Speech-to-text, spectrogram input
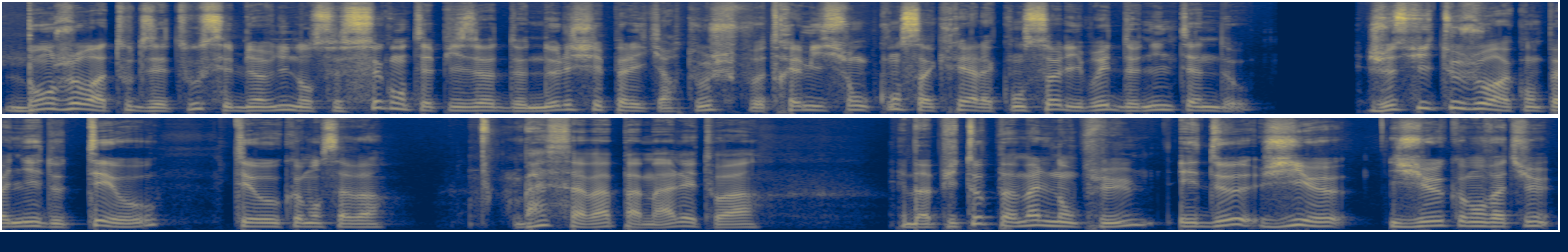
Bonjour à toutes et tous et bienvenue dans ce second épisode de Ne léchez pas les cartouches, votre émission consacrée à la console hybride de Nintendo. Je suis toujours accompagné de Théo. Théo, comment ça va? Bah ça va pas mal et toi? Eh bah plutôt pas mal non plus. Et de JE. JE, comment vas-tu?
